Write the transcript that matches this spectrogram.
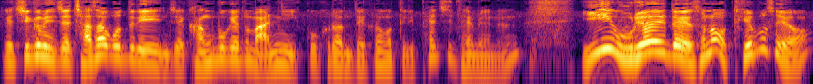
그러니까 지금 이제 자사고들이 이제 강북에도 많이 있고 그런데 그런 것들이 폐지되면은 이 우려에 대해서는 어떻게 보세요?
